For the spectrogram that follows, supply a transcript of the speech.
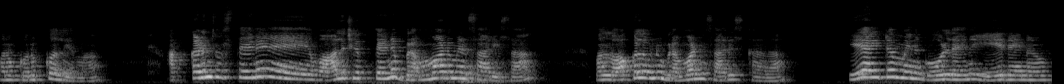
మనం కొనుక్కోలేమా? అక్కడి నుంచి వస్తేనే వాళ్ళు చెప్తేనే బ్రహ్మాండమైన సారీసా? మన లోకల్లో ఉన్న బ్రహ్మాండమైన సారీస్ కాదా? ఏ ఐటమ్ అయినా గోల్డ్ అయినా ఏదైనా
